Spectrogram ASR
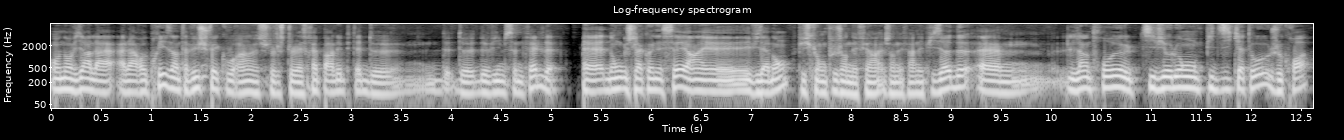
on en vient à la, à la reprise. Hein. T'as vu, je fais court. Hein. Je, te laisserai parler peut-être de, de, de, Wim Sonnefeld. Euh, donc je la connaissais hein, évidemment, puisqu'en plus j'en ai fait un, j'en ai fait un épisode. Euh, L'intro, le petit violon pizzicato, je crois,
